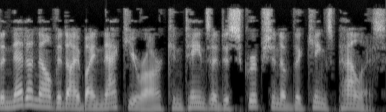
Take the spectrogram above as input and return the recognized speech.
The Nedunalvadai by Nakkirar contains a description of the king's palace.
